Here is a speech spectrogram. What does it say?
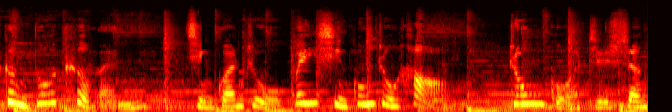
更多课文，请关注微信公众号。中国之声。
